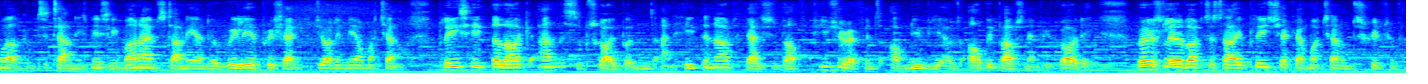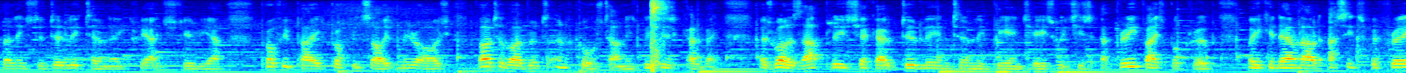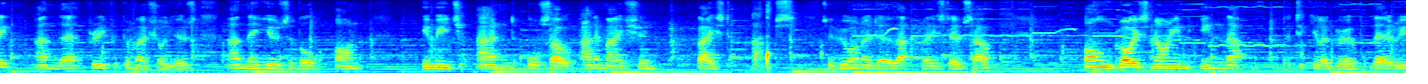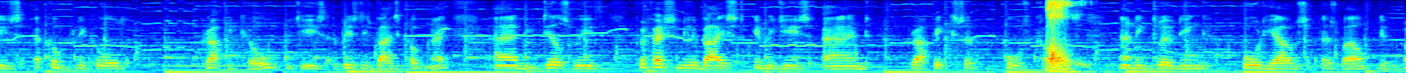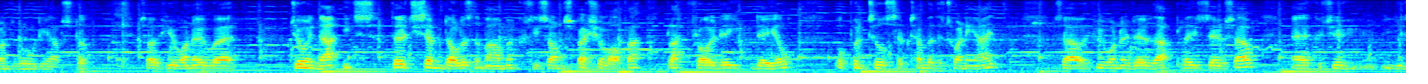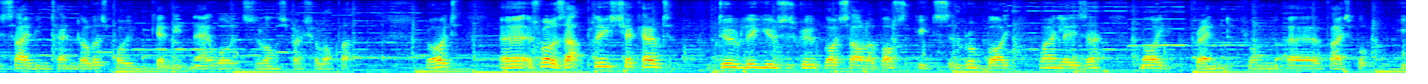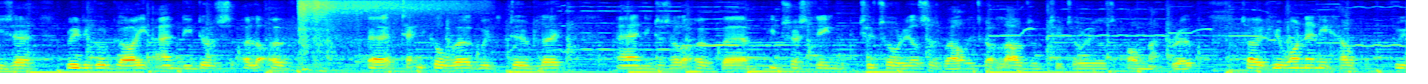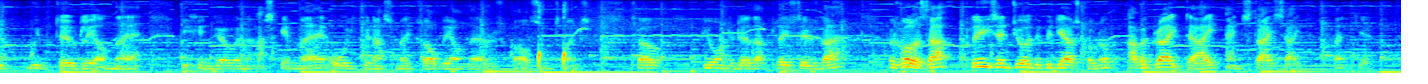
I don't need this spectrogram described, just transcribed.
welcome to Tony's Music. My name's Tony and I really appreciate you joining me on my channel. Please hit the like and the subscribe buttons and hit the notifications bell for future reference of new videos I'll be posting every Friday. Firstly I'd like to say please check out my channel description for the links to Doodly Toonly, Create Studio, Profit Page, Profit Site, Mirage, Photo Vibrance and of course Tony's Business Academy. As well as that please check out Doodly Internally PNGs which is a free Facebook group where you can download assets for free and they're free for commercial use and they're usable on image and also animation based apps. So if you want to do that please do so. On guys 9 in that particular group there is a company called Graphical which is a business based company and it deals with professionally based images and graphics of all and including audios as well different kinds of audio stuff. So if you want to uh, join that it's $37 at the moment because it's on special offer Black Friday deal up until September the 28th so if you want to do that please do so because uh, you, you're saving $10 by getting it now while it's still on special offer. Right uh, as well as that please check out Doodly Users Group by Solo Boss. It's run by Wayne Laser my friend from uh, Facebook. He's a really good guy and he does a lot of uh, technical work with Doodly and he does a lot of um, interesting tutorials as well. He's got loads of tutorials on that group. So if you want any help with, with Doodly on there, you can go and ask him there or you can ask me because I'll be on there as well sometimes. So if you want to do that, please do that. As well as that, please enjoy the videos coming up. Have a great day and stay safe. Thank you.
